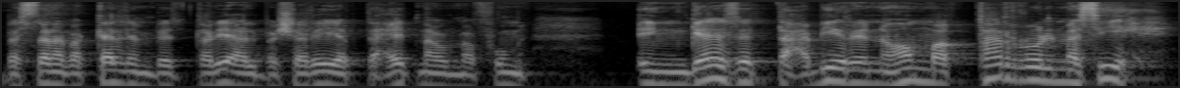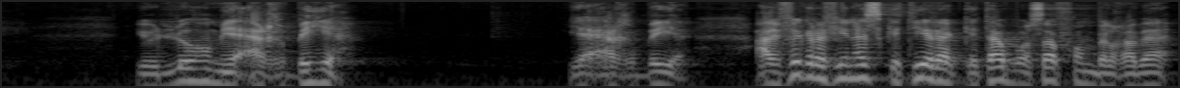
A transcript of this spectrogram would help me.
بس أنا بتكلم بالطريقة البشرية بتاعتنا والمفهوم. إنجاز التعبير إن هم اضطروا المسيح. يقول لهم يا أغبياء يا أغبياء. على فكرة في ناس كتيرة الكتاب وصفهم بالغباء.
